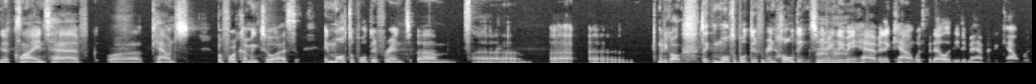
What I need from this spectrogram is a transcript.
you know clients have uh, accounts before coming to us in multiple different um, uh, uh, uh what do you call it? Like multiple different holdings. Mm-hmm. You know, they may have an account with Fidelity, they may have an account with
